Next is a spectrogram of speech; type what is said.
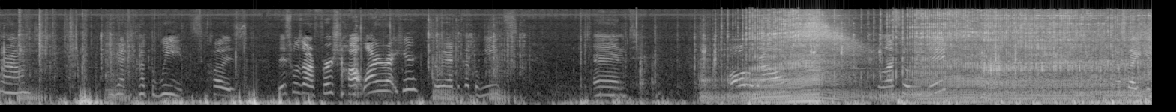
around, we had to cut the weeds because this was our first hot wire right here. So we had to cut the weeds and all around. So that's what we did. That's why you can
